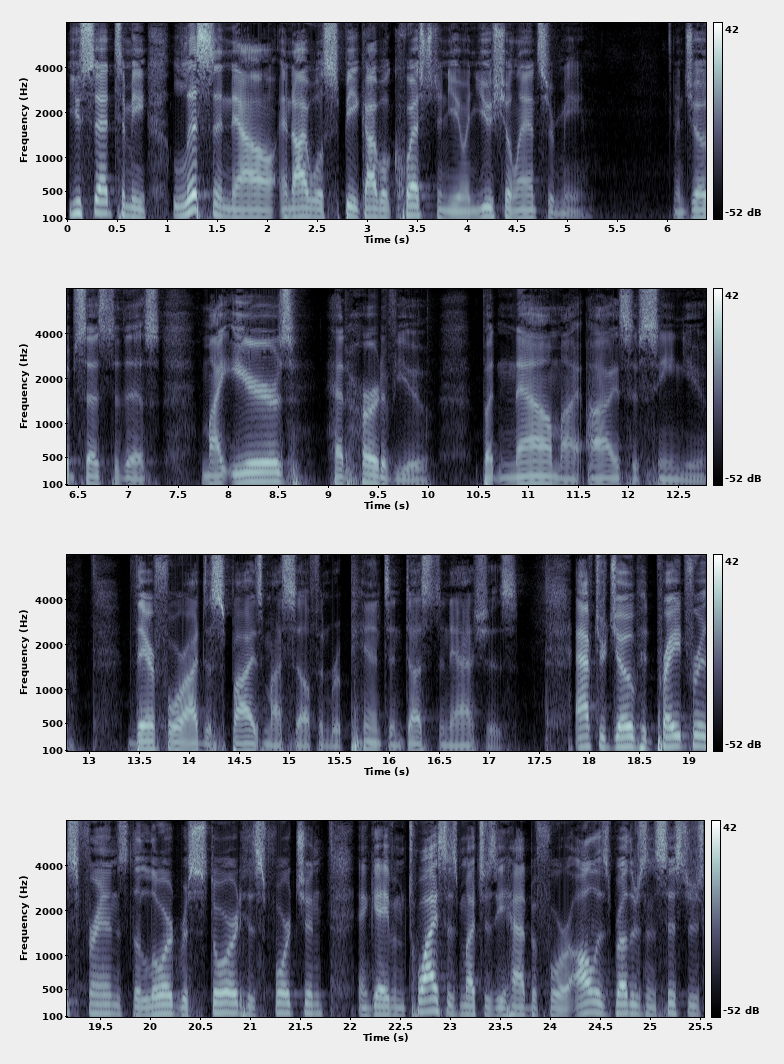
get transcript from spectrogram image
You said to me, Listen now, and I will speak. I will question you, and you shall answer me. And Job says to this, My ears had heard of you, but now my eyes have seen you. Therefore I despise myself and repent in dust and ashes. After Job had prayed for his friends, the Lord restored his fortune and gave him twice as much as he had before. All his brothers and sisters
